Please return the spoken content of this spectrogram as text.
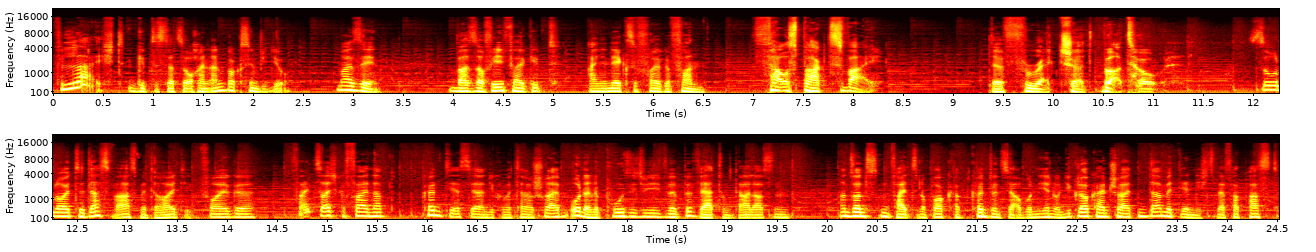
Vielleicht gibt es dazu auch ein Unboxing-Video. Mal sehen. Was es auf jeden Fall gibt, eine nächste Folge von South Park 2. The Fractured Butthole. So Leute, das war's mit der heutigen Folge. Falls es euch gefallen hat, könnt ihr es ja in die Kommentare schreiben oder eine positive Bewertung dalassen. Ansonsten, falls ihr noch Bock habt, könnt ihr uns ja abonnieren und die Glocke einschalten, damit ihr nichts mehr verpasst.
